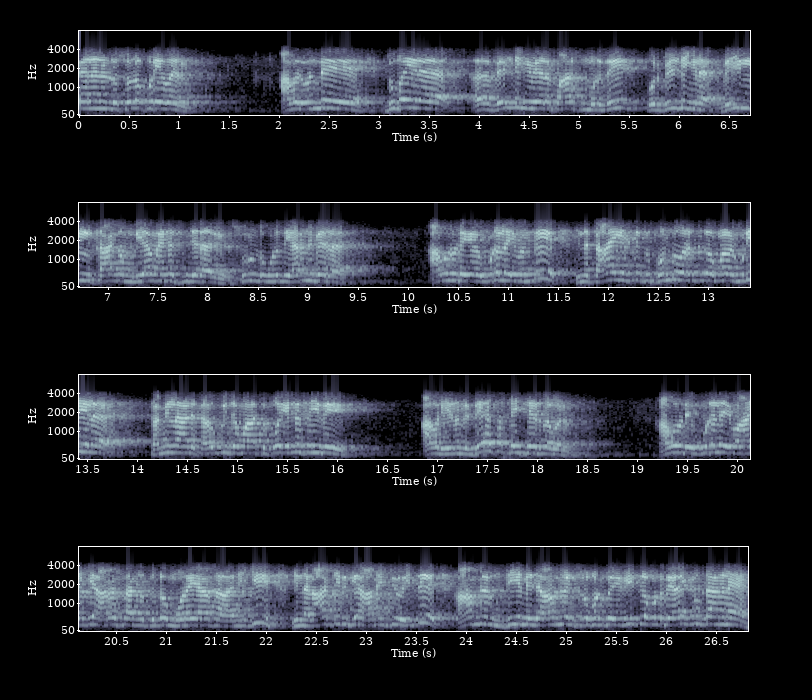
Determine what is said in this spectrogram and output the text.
வேலன் என்று சொல்லக்கூடியவர். அவர் வந்து துபையில் வெல்டிங் வேலை பார்க்கும் பொழுது ஒரு பில்டிங்கில் வெயில் தாங்க முடியாமல் என்ன செஞ்சாரு? சுருண்டு உளுந்து இறந்து போயிடுறாரு. அவருடைய உடலை வந்து இந்த தாயகத்துக்கு கொண்டு வரதுக்கு அவங்களால் முடியல. தமிழ்நாடு தகுதி ஜமாத்து போய் என்ன செய்யுது அவர் எனது தேசத்தை சேர்ந்தவர். அவருடைய உடலை வாங்கி அரசாங்கத்திட்ட முறையாக அணுகி இந்த நாட்டிற்கு அனுப்பி வைத்து ஆம்புலன்ஸ் ஜிஎன்ஜி ஆம்புலன்ஸ்ல கொண்டு போய் வீட்டுல கொண்டு போய் இறக்கி விட்டாங்களே.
